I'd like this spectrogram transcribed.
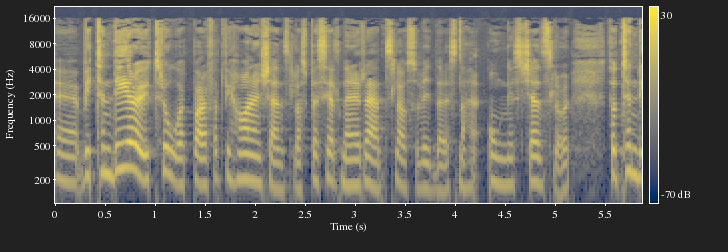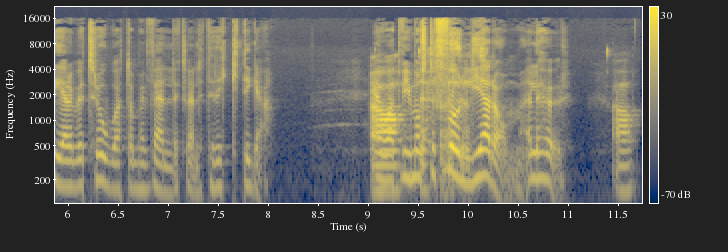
Eh, vi tenderar ju att tro att bara för att vi har en känsla, speciellt när det är rädsla och så vidare, såna här ångestkänslor, så tenderar vi att tro att de är väldigt, väldigt riktiga. Ja, och att vi måste definitivt. följa dem, eller hur? Ja.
